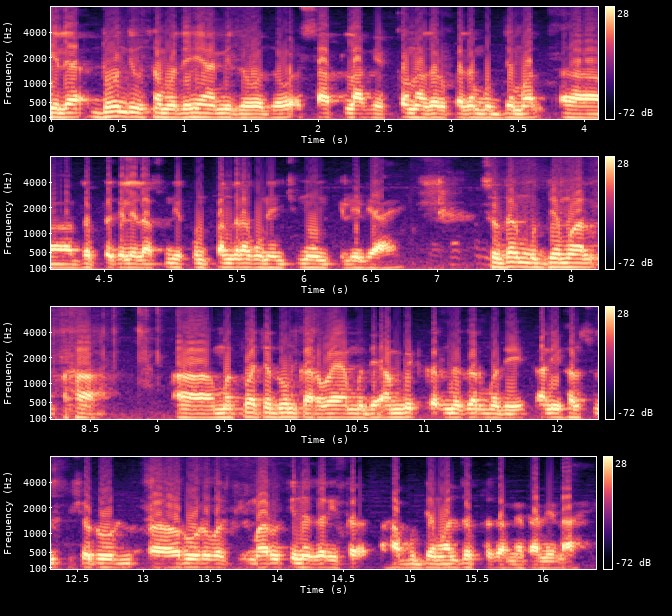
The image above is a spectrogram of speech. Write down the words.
गेल्या दोन दिवसामध्ये आम्ही जवळजवळ सात लाख एकावन्न हजार रुपयाचा मुद्देमाल जप्त केलेला असून एकूण पंधरा गुन्ह्यांची नोंद केलेली आहे. सदर मुद्देमाल हा महत्त्वाच्या दोन कारवायामध्ये आंबेडकर नगरमध्ये आणि हर्सुल किशोर रोड रोडवरती मारुती नगर इथं हा मुद्देमाल जप्त करण्यात आलेला आहे.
